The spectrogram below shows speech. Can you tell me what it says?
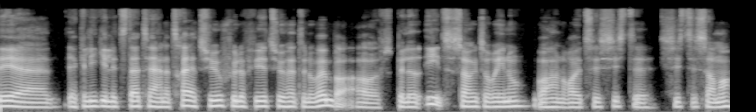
det er, jeg kan lige give lidt stat til, han er 23, fylder 24 her til november, og spillede en sæson i Torino, hvor han røg til sidste, sidste sommer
